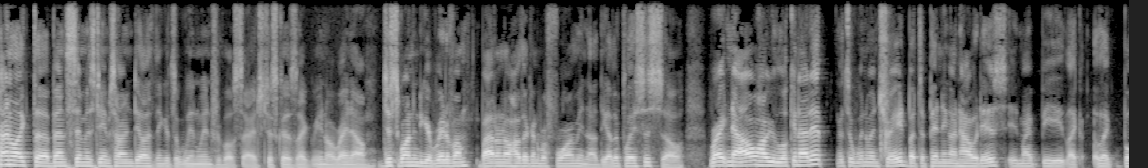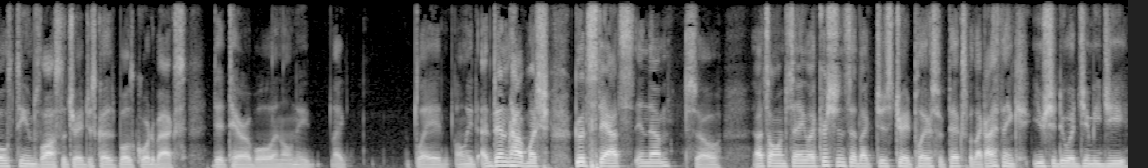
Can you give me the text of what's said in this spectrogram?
kind of like the Ben Simmons James Harden deal. I think it's a win win for both sides, just because like you know right now, just wanting to get rid of them, but I don't know how they're going to perform in uh, the other places. So right now, how you're looking at it, it's a win win trade. But depending on how it is, it might be like like both teams lost the trade just because both quarterbacks did terrible and only like played only didn't have much good stats in them. So that's all I'm saying. Like Christian said, like just trade players for picks, but like I think you should do a Jimmy G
